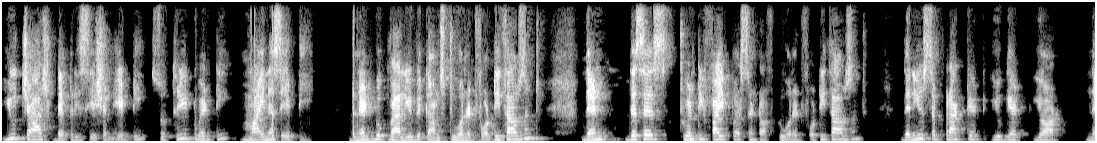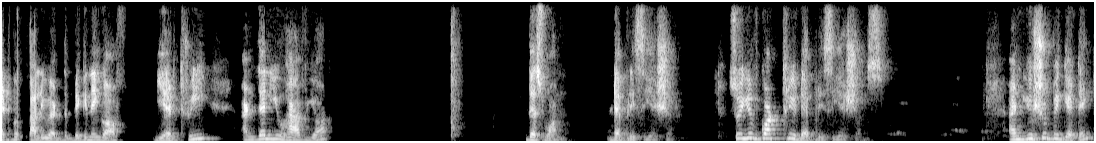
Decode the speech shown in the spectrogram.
You charge depreciation 80. So 320 minus 80. The net book value becomes 240,000. Then this is 25% of 240,000. Then you subtract it, you get your net book value at the beginning of year three, and then you have your this one depreciation. So you've got three depreciations. And you should be getting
